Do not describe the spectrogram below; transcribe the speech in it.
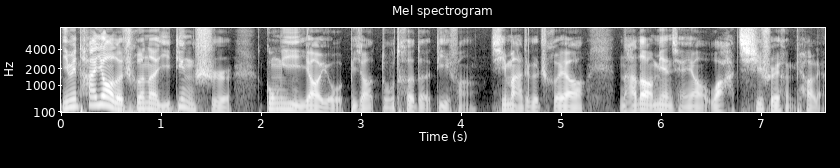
因为他要的车呢，一定是工艺要有比较独特的地方，起码这个车要拿到面前要哇漆水很漂亮，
